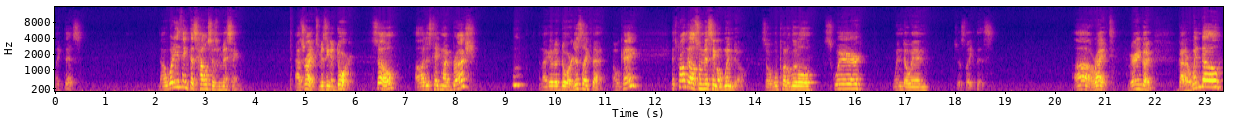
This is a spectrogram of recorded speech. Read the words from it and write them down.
like this. Now, what do you think this house is missing? That's right, it's missing a door. So, I'll just take my brush, whoop, and I go to door, just like that, okay? It's probably also missing a window. So we'll put a little square window in, just like this. All right, very good. Got our window,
